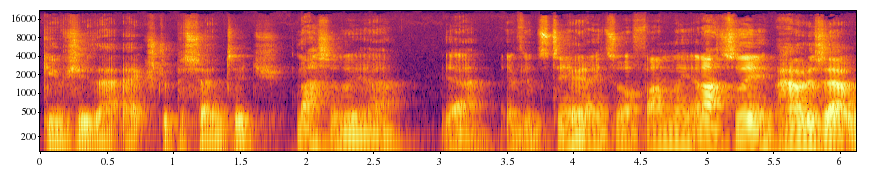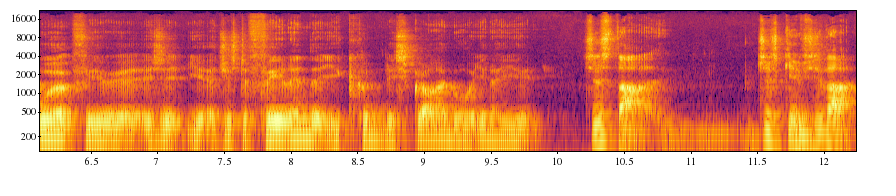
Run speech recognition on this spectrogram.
gives you that extra percentage? massively yeah yeah if it's teammates or family and actually How does that work for you? Is it just a feeling that you couldn't describe, or you know, you just that just gives you that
